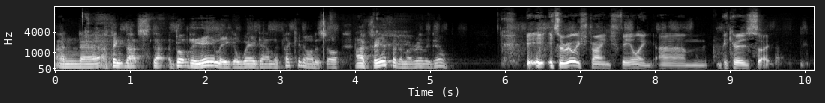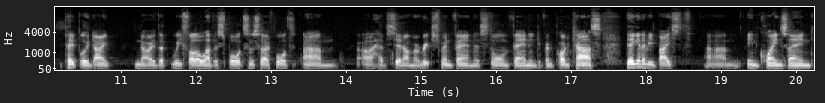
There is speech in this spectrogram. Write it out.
And uh, I think that's that. But the A League are way down the pecking order, so I fear for them. I really do. It, it's a really strange feeling um, because uh, people who don't know that we follow other sports and so forth. Um, I have said I'm a Richmond fan, a Storm fan in different podcasts. They're going to be based um, in Queensland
